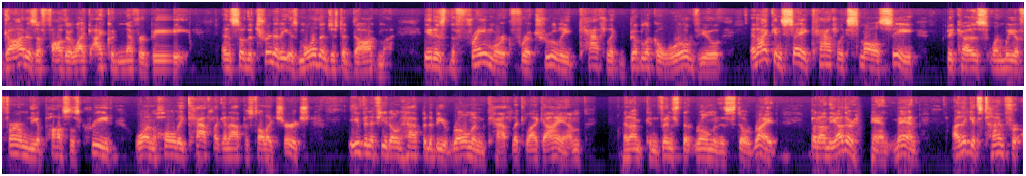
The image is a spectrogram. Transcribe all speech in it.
God is a father like I could never be. And so the Trinity is more than just a dogma. It is the framework for a truly Catholic biblical worldview. And I can say Catholic small c because when we affirm the Apostles' Creed, one holy Catholic and Apostolic Church, even if you don't happen to be Roman Catholic like I am, and I'm convinced that Roman is still right. But on the other hand, man, I think it's time for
